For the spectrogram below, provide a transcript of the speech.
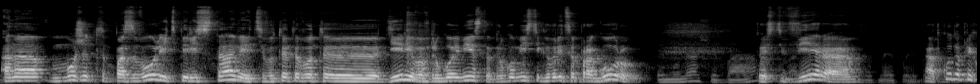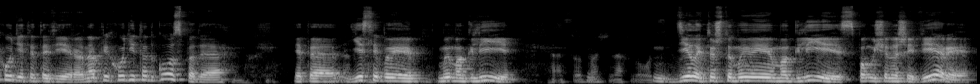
она может позволить переставить вот это вот э, дерево в другое место. В другом месте говорится про гору. То есть вера, откуда приходит эта вера? Она приходит от Господа. Это если бы мы могли делать то, что мы могли с помощью нашей веры,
